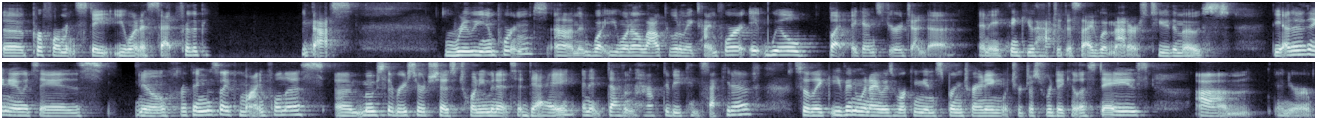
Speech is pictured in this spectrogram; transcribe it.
the performance state you want to set for the people. That's really important, um, and what you want to allow people to make time for. It will butt against your agenda, and I think you have to decide what matters to you the most. The other thing I would say is, you know, for things like mindfulness, um, most of the research says 20 minutes a day, and it doesn't have to be consecutive. So, like even when I was working in spring training, which are just ridiculous days. Um, and you're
